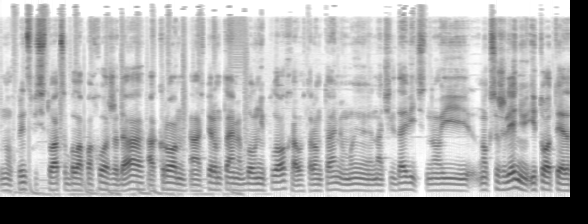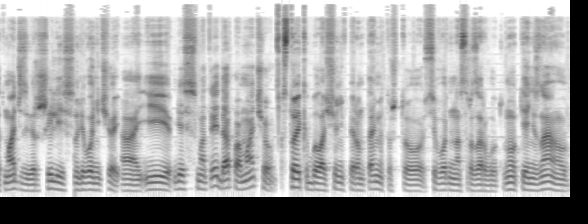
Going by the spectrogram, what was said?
ну, в принципе, ситуация была похожа, да, Акрон а, в первом тайме был неплохо, а во втором тайме мы начали давить, но и, но, к сожалению, и тот, и этот матч завершились нулевой ничей. А, и если смотреть, да, по матчу, стойко было ощущение в первом тайме, то, что сегодня нас разорвут. Ну, вот я не знаю,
